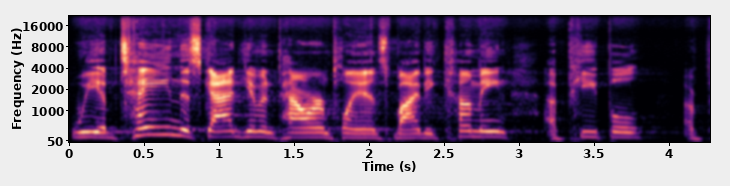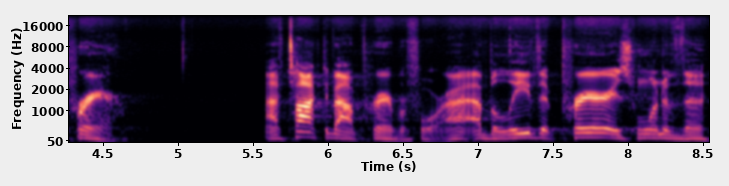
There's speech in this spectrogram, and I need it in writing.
we obtain this God given power and plans by becoming a people of prayer. I've talked about prayer before. I, believe that prayer is one of the,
